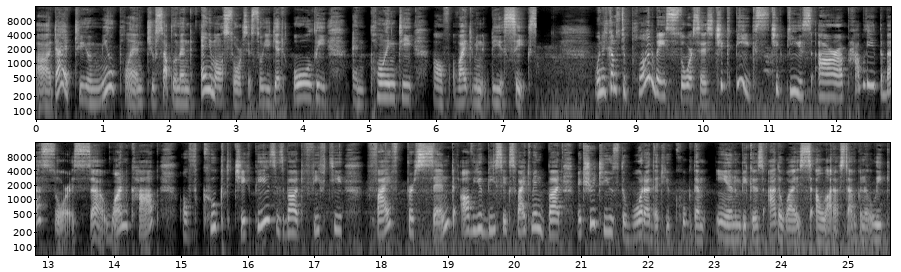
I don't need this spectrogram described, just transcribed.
uh, diet, to your meal plan to supplement animal sources. So you get all the and plenty of vitamin B6. When it comes to plant-based sources, chickpeas, chickpeas are probably the best source. Uh, one cup of cooked chickpeas is about 55% of your B6 vitamin, but make sure to use the water that you cook them in because otherwise a lot of stuff gonna leak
